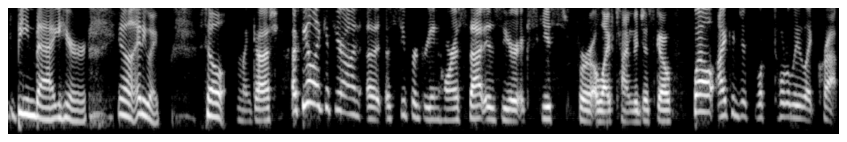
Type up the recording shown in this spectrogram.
beanbag here. You know, anyway. So Oh my gosh. I feel like if you're on a, a super green horse, that is your excuse for a lifetime to just go, well, I can just look totally like crap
